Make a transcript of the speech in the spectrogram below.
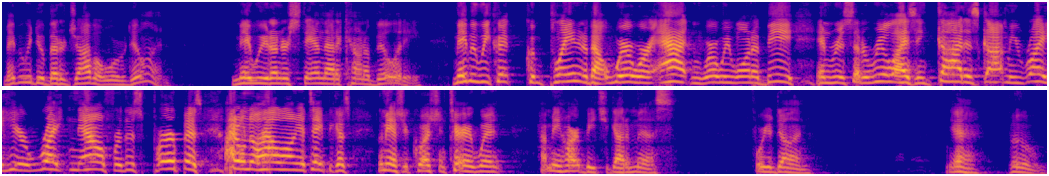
Maybe we do a better job at what we're doing. Maybe we'd understand that accountability. Maybe we could complain about where we're at and where we want to be, and instead of realizing God has got me right here, right now for this purpose. I don't know how long it takes because let me ask you a question, Terry. When how many heartbeats you got to miss before you're done? Yeah, boom.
